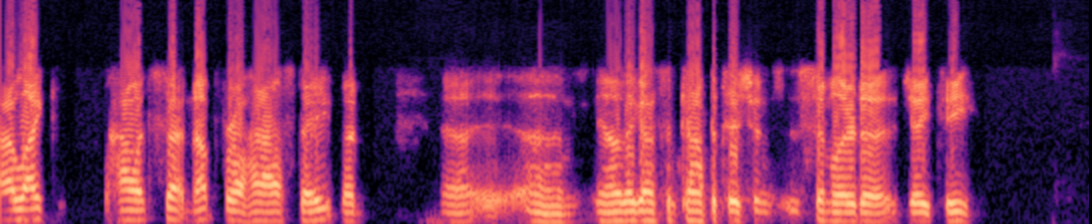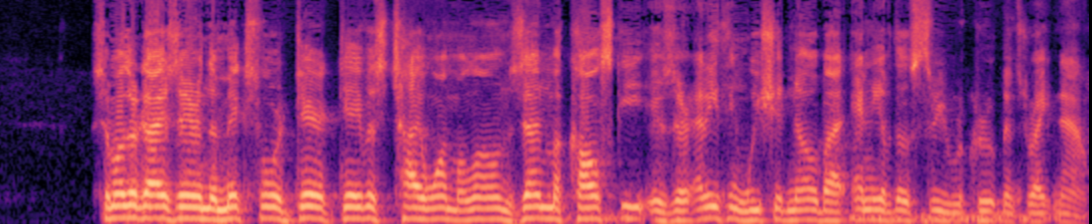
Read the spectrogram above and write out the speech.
I like how it's setting up for Ohio State, but uh, um, you know they got some competition similar to JT. Some other guys there in the mix for Derrick Davis, Tywone Malone, Zen Michalski. Is there anything we should know about any of those three recruitments right now?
